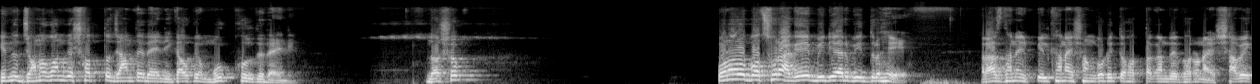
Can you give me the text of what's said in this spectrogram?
কিন্তু জনগণকে সত্য জানতে দেয়নি, কাউকে মুখ খুলতে দেয়নি। দর্শক, পনেরো বছর আগে বিডিআর বিদ্রোহে রাজধানীর পিলখানায় সংগঠিত হত্যাকাণ্ডের ঘটনায় সাবেক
